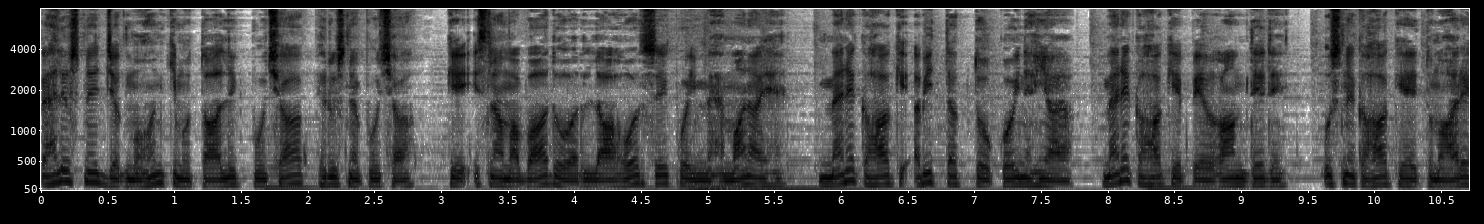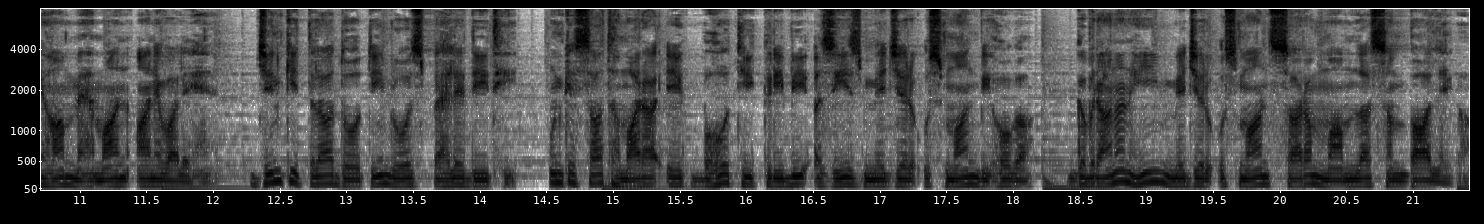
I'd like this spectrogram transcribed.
पहले उसने जगमोहन के मुतालिक पूछा, फिर उसने पूछा कि इस्लामाबाद और लाहौर से कोई मेहमान आए हैं? मैंने कहा कि अभी तक तो कोई नहीं आया। मैंने कहा कि पैगाम दे दें। उसने कहा कि तुम्हारे यहाँ मेहमान आने वाले हैं, जिनकी इतला दो तीन रोज पहले दी थी। उनके साथ हमारा एक बहुत ही करीबी अज़ीज़ मेजर उस्मान भी होगा। घबराना नहीं, मेजर उस्मान सारा मामला संभाल लेगा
